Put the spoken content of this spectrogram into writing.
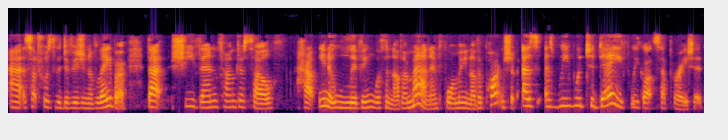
uh, such was the division of labor that she then found herself how you know living with another man and forming another partnership as as we would today if we got separated.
